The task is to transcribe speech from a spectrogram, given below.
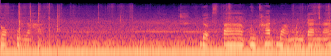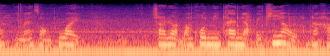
ตัวคุณล่ะคะเดอะสตาร์คุณคาดหวังเหมือนกันนะ เห็นไหมสองถ้วย ชาริอตบางคนมีแพลนอยากไปเที่ยวนะคะ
